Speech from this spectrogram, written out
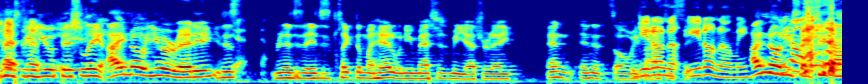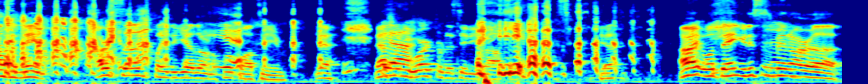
Nice meeting you officially. I know you already. You just it just, it just clicked in my head when you messaged me yesterday, and and it's always You nice don't to know. see- You don't know me. I've known you, You since 2008. Our sons played together on a Yeah. football team. Yeah, that's Yeah. when you worked for the city of Austin. yes. Yeah. All right. Well, thank you. This has been our uh,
